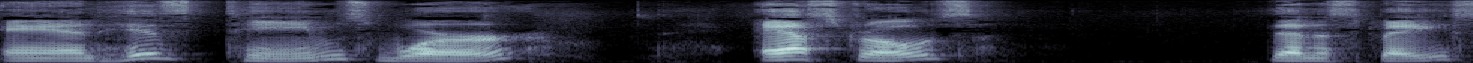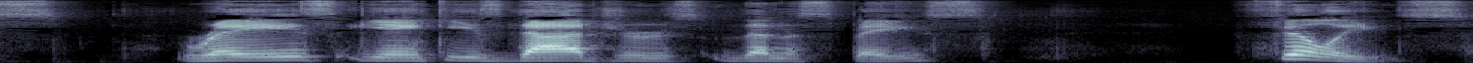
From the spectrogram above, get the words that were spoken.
And his teams were Astros, then a space, Rays, Yankees, Dodgers, then a space, Phillies,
